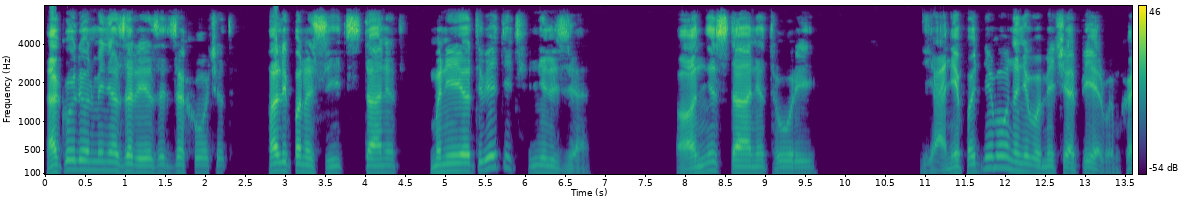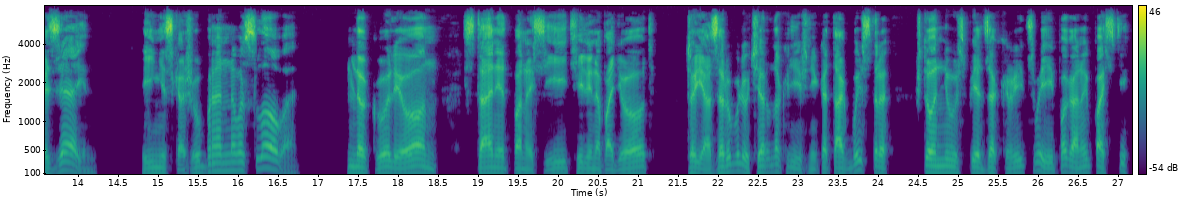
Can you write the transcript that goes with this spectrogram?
А коли он меня зарезать захочет, али поносить станет, мне и ответить нельзя. — Он не станет, Урий. — Я не подниму на него меча первым, хозяин, и не скажу бранного слова. Но коли он станет поносить или нападет, то я зарублю чернокнижника так быстро, что он не успеет закрыть своей поганой пасти.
